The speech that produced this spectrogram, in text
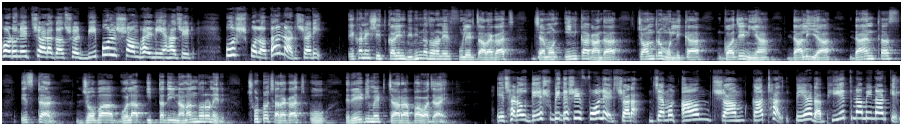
ধরনের চারা গাছের বিপুল সম্ভার নিয়ে হাজির পুষ্পলতা নার্সারি। এখানে শীতকালীন বিভিন্ন ধরনের ফুলের চারাগাছ, যেমন ইনকা গাঁদা, চন্দ্রমল্লিকা, গজেনিয়া, ডালিয়া, ডায়ান্থাস স্টার জবা, গোলাপ ইত্যাদি নানান ধরনের ছোট চারাগাছ ও রেডিমেড চারা পাওয়া যায়। এছাড়াও দেশ বিদেশি ফলের চারা, যেমন আম, জাম, কাঁঠাল, পেয়ারা, ভিয়েতনামি নারকেল,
